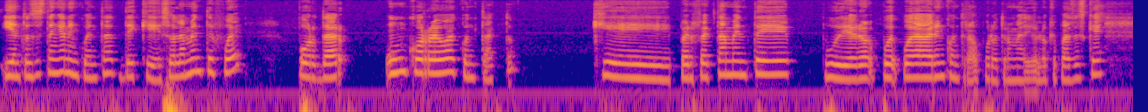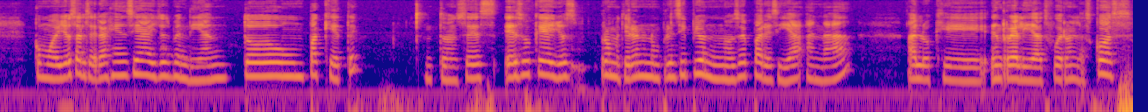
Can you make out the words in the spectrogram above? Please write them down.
Y entonces tengan en cuenta de que solamente fue por dar un correo de contacto que perfectamente pudieron, pu- puede haber encontrado por otro medio. Lo que pasa es que como ellos al ser agencia, ellos vendían todo un paquete. Entonces, eso que ellos prometieron en un principio no se parecía a nada a lo que en realidad fueron las cosas.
